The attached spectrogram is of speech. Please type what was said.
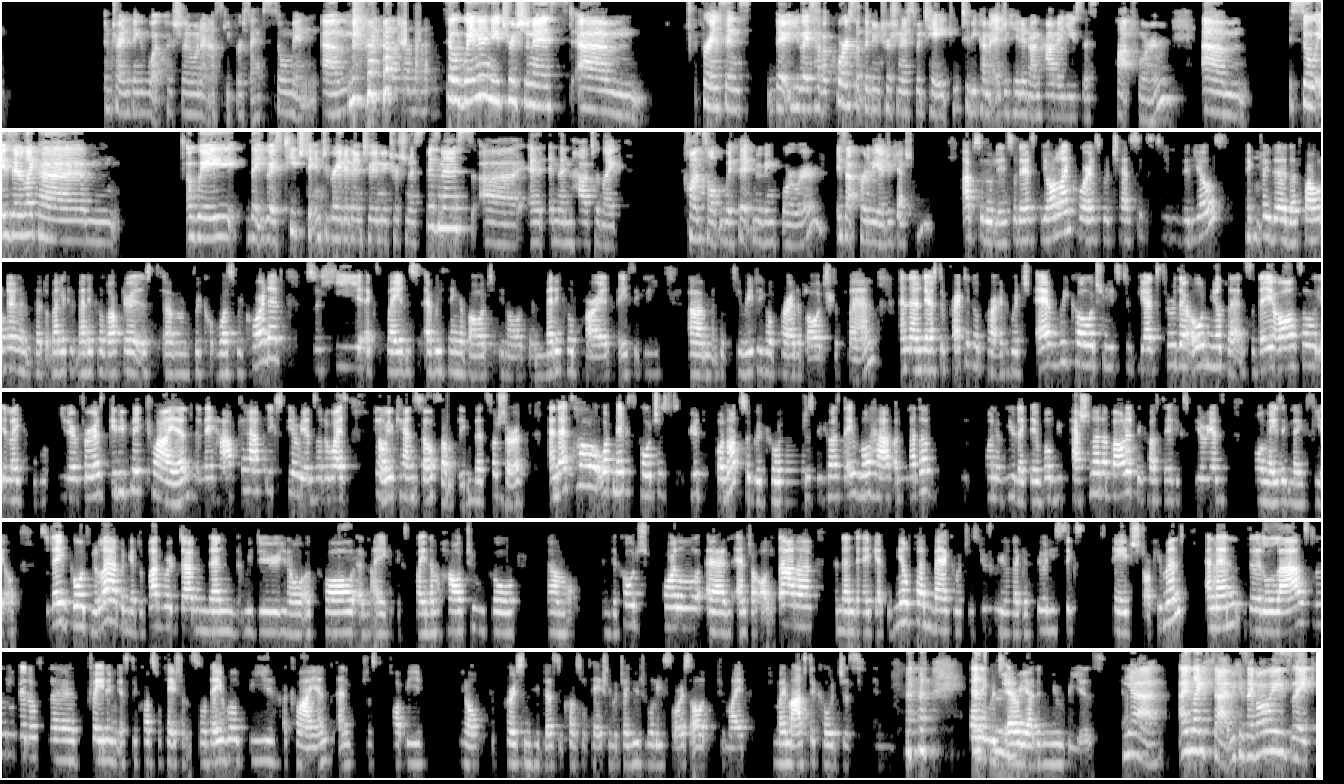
I'm trying to think of what question I want to ask you first. I have so many. Um, so when a nutritionist, um, for instance, that you guys have a course that the nutritionist would take to become educated on how to use this platform. Um, so is there like a um, a way that you guys teach to integrate it into a nutritionist business uh, and, and, then how to like consult with it moving forward. Is that part of the education? Absolutely. So there's the online course which has 16 videos. Mm-hmm. actually the, the founder the, the medical, medical doctor is um, rec- was recorded. So he explains everything about you know the medical part basically um, the theoretical part about the plan. And then there's the practical part, which every coach needs to get through their own meal plan. So they also like be their first guinea pig client and they have to have the experience. Otherwise, you know, you can't sell something, that's for sure. And that's how what makes coaches good or not so good coaches because they will have another point of view. Like they will be passionate about it because they've experienced how amazing they feel. So they go to the lab and get the blood work done, and then we do, you know, a call, and I explain them how to go um, in the coach portal and enter all the data, and then they get the meal plan back, which is usually like a 36-page document. And then the last little bit of the training is the consultation. So they will be a client and just copy, you know, the person who does the consultation, which I usually source out to my my master coaches in depending which area the newbie is. Yeah. yeah, I like that because I've always like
